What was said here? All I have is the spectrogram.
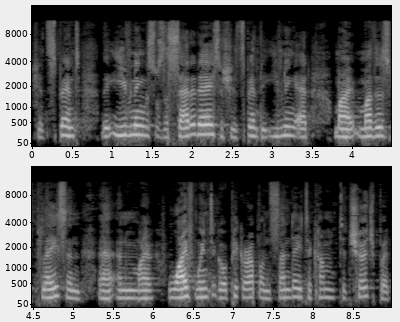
She had spent the evening, this was a Saturday, so she had spent the evening at my mother's place, and, uh, and my wife went to go pick her up on Sunday to come to church. But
